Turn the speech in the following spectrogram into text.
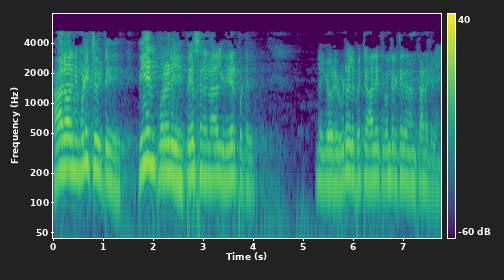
ஆராதனை முடித்துவிட்டு வீண் புரளி பேசினால் இது ஏற்பட்டது. இன்றைக்கு அவர்கள் விடுதலை பெற்று ஆலயத்துக்கு வந்திருக்கிறத நான் காணுகிறேன்.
